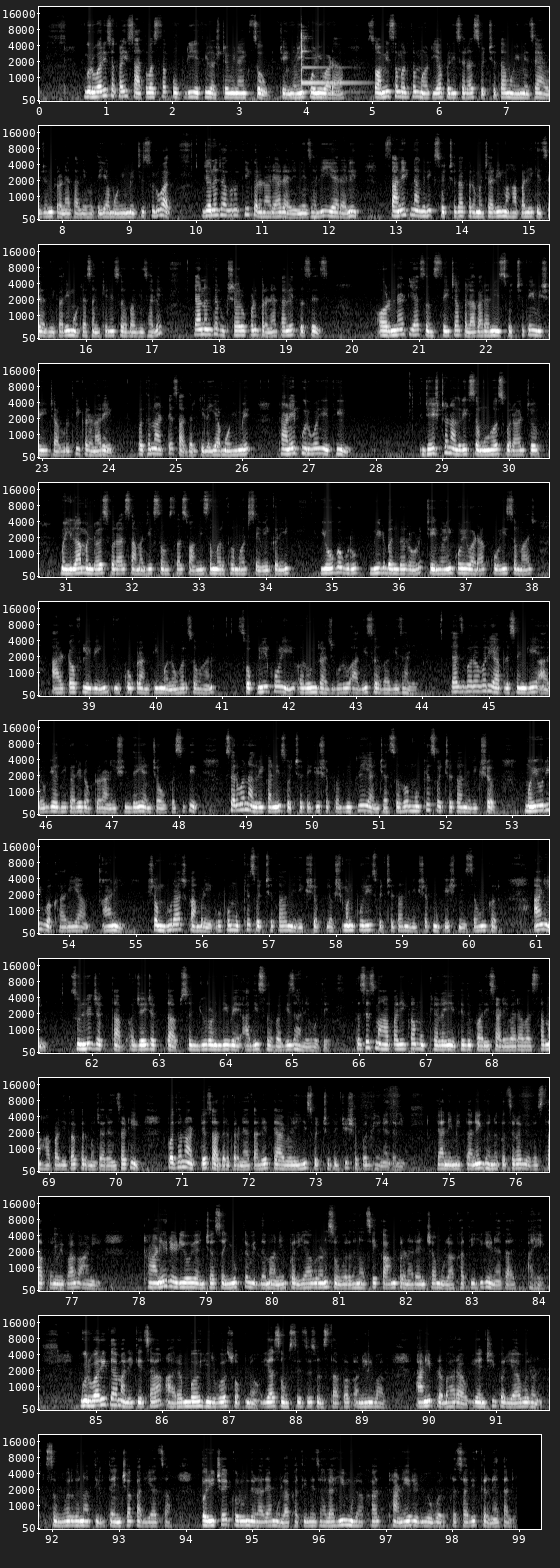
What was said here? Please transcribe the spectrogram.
गुरुवारी सकाळी सात वाजता कोपरी येथील अष्टविनायक चौक चेंदणी कोळीवाडा स्वामी समर्थ मठ या परिसरात स्वच्छता मोहिमेचे आयोजन करण्यात आले होते. या मोहिमेची सुरुवात जनजागृती करणाऱ्या रॅलीने झाली. या रॅलीत स्थानिक नागरिक स्वच्छता कर्मचारी महापालिकेचे अधिकारी मोठ्या संख्येने सहभागी झाले. त्यानंतर वृक्षारोपण करण्यात आले. तसेच ऑर्नॅट या संस्थेच्या कलाकारांनी स्वच्छतेविषयी जागृती करणारे पथनाट्य सादर केले. या मोहिमेत ठाणे पूर्व येथील ज्येष्ठ नागरिक समूह स्वराज्य महिला मंडळ स्वराज सामाजिक संस्था स्वामी समर्थ मठ सेवेकरी योग ग्रुप मीठ बंदर रोड चेंदळी कोळीवाडा कोळी समाज Art of Living eco Kranti Manohar Chavan Swapnil Koli Arun Rajguru आदी सहभागी झाले. त्याचबरोबर याप्रसंगी आरोग्य अधिकारी डॉक्टर राणी शिंदे यांच्या उपस्थितीत सर्व नागरिकांनी स्वच्छतेची शपथ घेतली. यांच्यासह मुख्य स्वच्छता निरीक्षक मयुरी वखारिया आणि शंभूराज कांबळे उपमुख्य स्वच्छता निरीक्षक लक्ष्मणपुरी स्वच्छता निरीक्षक मुकेश निसवणकर आणि सुनील जगताप अजय जगताप संजू रणदिवे आदी सहभागी झाले होते. तसेच महापालिका मुख्यालय येथे दुपारी साडेबारा वाजता महापालिका कर्मचाऱ्यांसाठी पथनाट्य सादर करण्यात आले. त्यावेळीही स्वच्छतेची शपथ घेण्यात आली. या निमित्ताने घनकचरा व्यवस्थापन विभाग आणि ठाणे रेडिओ यांच्या संयुक्त विद्यमाने पर्यावरण संवर्धनाचे काम करणाऱ्यांच्या मुलाखतीही घेण्यात आत आहे. गुरुवारी त्या मालिकेचा आरंभ हिरवं स्वप्न या संस्थेचे संस्थापक अनिल वाघ आणि प्रभाराव यांची पर्यावरण संवर्धनातील त्यांच्या कार्याचा परिचय करून देणाऱ्या मुलाखतीने झाला. ही मुलाखत ठाणे रेडिओवर प्रसारित करण्यात आली.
